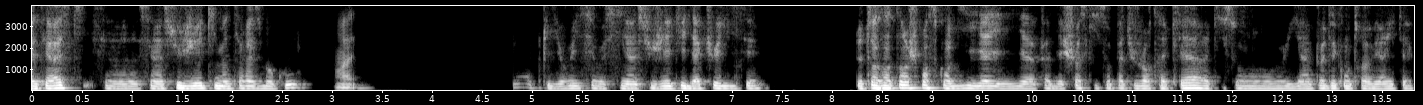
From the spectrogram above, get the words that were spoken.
intéresse, c'est un, sujet qui m'intéresse beaucoup. Ouais. A priori, c'est aussi un sujet qui est d'actualité. De temps en temps, je pense qu'on dit il y a, des choses qui sont pas toujours très claires et qui sont, il y a un peu des contre-vérités.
